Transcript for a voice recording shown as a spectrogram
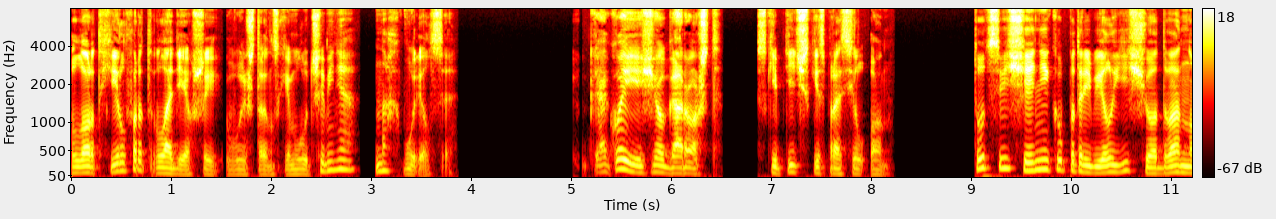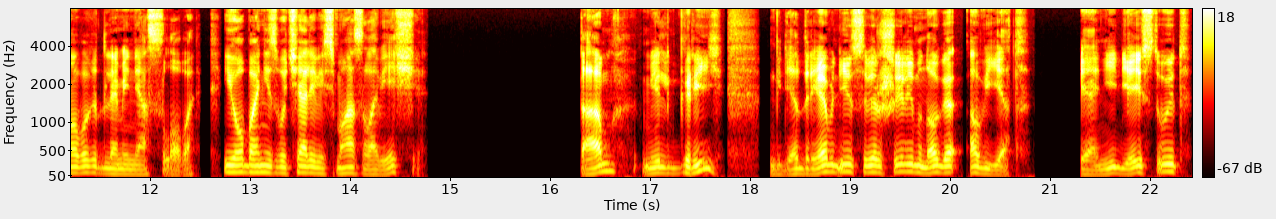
Лорд Хилфорд, владевший выштанским лучше меня, нахмурился. «Какой еще горошт?» — скептически спросил он. Тут священник употребил еще два новых для меня слова, и оба они звучали весьма зловеще. «Там Мильгри, где древние совершили много овьет, и они действуют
